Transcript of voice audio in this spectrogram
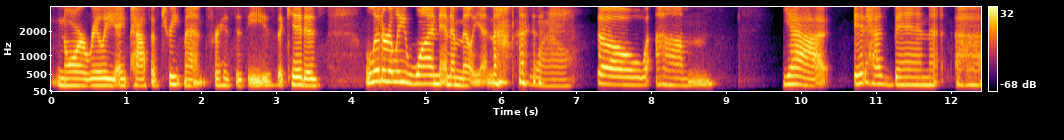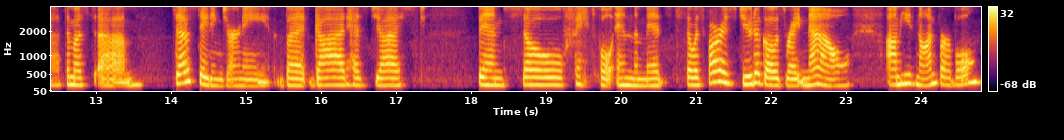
nor really a path of treatment for his disease. The kid is literally one in a million. Wow. so, um, yeah, it has been uh, the most um, devastating journey, but God has just been so faithful in the midst. So, as far as Judah goes right now, um, he's nonverbal.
